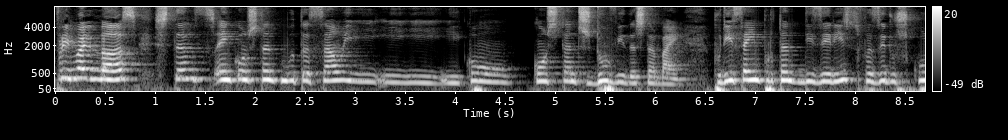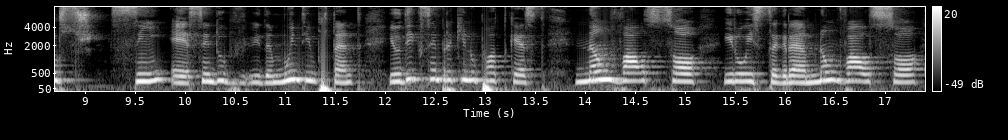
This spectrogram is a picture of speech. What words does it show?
primeiro nós estamos em constante mutação e, e, e, com constantes dúvidas também. Por isso é importante dizer isso, fazer os cursos, sim, é sem dúvida muito importante. Eu digo sempre aqui no podcast: não vale só ir ao Instagram, não vale só.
